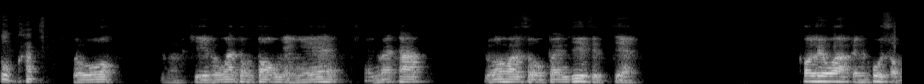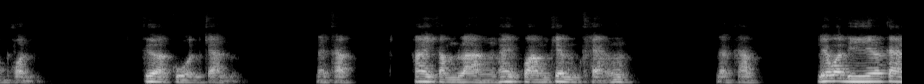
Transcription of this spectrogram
ศุกครับถูกขีดลงมาตรงๆอย่างนี้ เห็นไหมครับรวมมาสู่เป็นยี่สิบเจ็ดก็เรียกว่าเป็นคู่สมพลเกื้อกูลกันนะครับ ให้กำลังให้ความเข้มแข็งนะครับ เรียกว่าดีแล้วกัน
